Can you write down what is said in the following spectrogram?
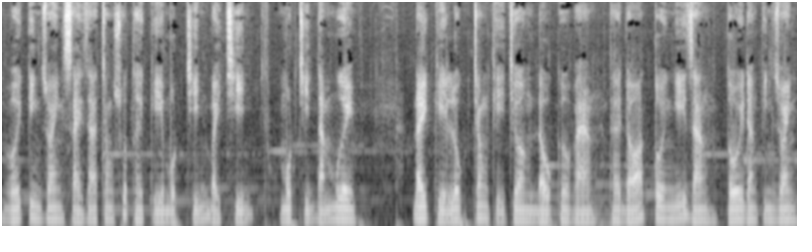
với kinh doanh xảy ra trong suốt thời kỳ 1979-1980. Đây kỷ lục trong thị trường đầu cơ vàng. Thời đó tôi nghĩ rằng tôi đang kinh doanh.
